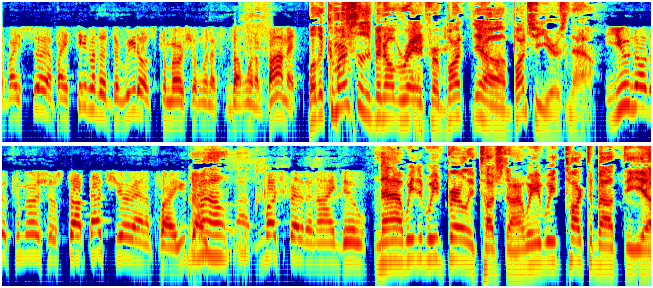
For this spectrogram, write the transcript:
if I see if I see another Doritos commercial, I'm gonna I'm gonna vomit. Well, the commercials have been overrated for a bunch, you know, a bunch of years now. You know the commercial stuff. That's your enterprise. You guys Well- know that much better than I do. Nah, we we've barely touched on it. We we talked about the uh,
